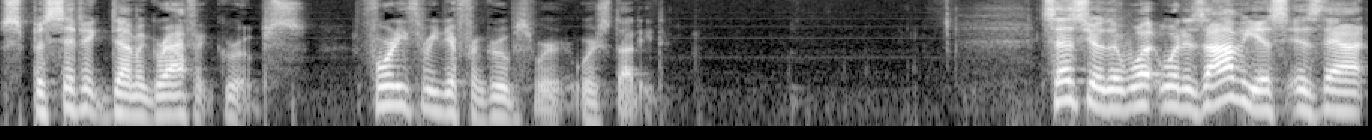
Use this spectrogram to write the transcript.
specific demographic groups. 43 different groups were, were studied. It says here that what, what is obvious is that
